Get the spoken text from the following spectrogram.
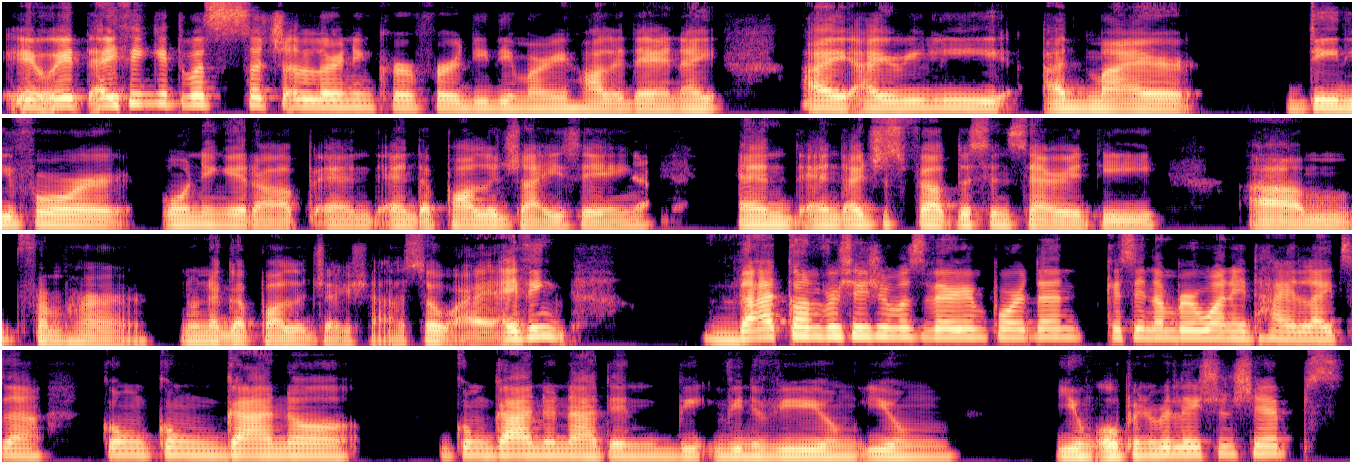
it, it I think it was such a learning curve for Deedee Marié Holliday and I I I really admire Deedee for owning it up and and apologizing and and I just felt the sincerity um from her nung nag-apologize siya. So I I think that conversation was very important kasi number one it highlights na kung kung gaano kung gaano natin view yung yung yung open relationships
